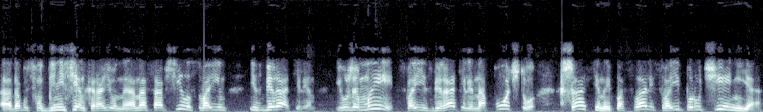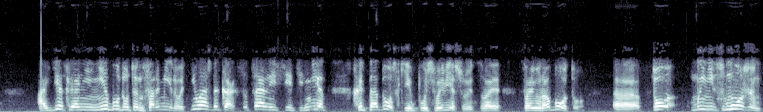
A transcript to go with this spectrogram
э, допустим, вот Денисенко районная, она сообщила своим избирателям. И уже мы, свои избиратели, на почту к Шастиной послали свои поручения. А если они не будут информировать, неважно как, социальные сети нет, хоть на доски пусть вывешивают свою, свою работу, э, то мы не сможем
